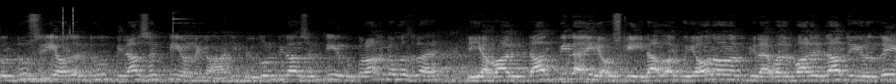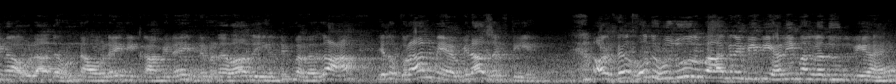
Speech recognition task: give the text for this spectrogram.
तो दूसरी औरत दूध पिला सकती है? उन्होंने कहा हाँ जी, बिल्कुल पिला सकती है। तो कुरान का मसला है। कि या वालदात पिलाएँ या उसके अलावा कोई और औरत पिलाए। वाल वालदात औलाद हन्ना औलैन कामिल ये तो कुरान में है, पिला सकती है। और फिर खुद हजूर बाग ने बीबी हलीमा का दूध पिया है।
